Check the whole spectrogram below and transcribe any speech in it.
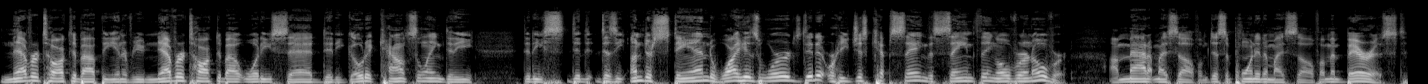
Never talked about the interview. Never talked about what he said. Did he go to counseling? Did he? Did he? Did does he understand why his words did it, or he just kept saying the same thing over and over? I'm mad at myself. I'm disappointed in myself. I'm embarrassed.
